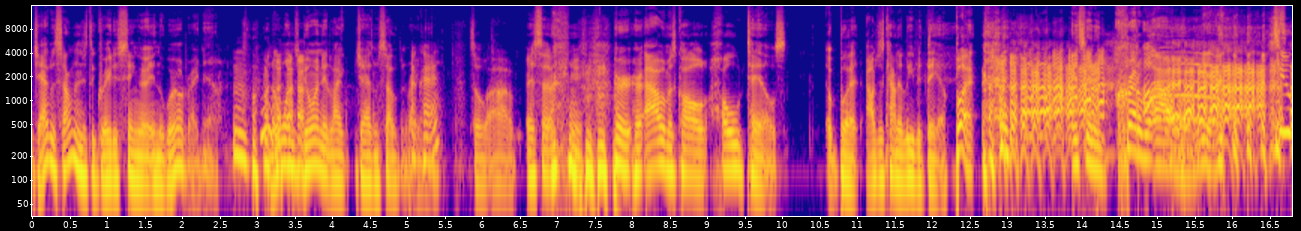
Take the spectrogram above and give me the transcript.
Jazmine Sullivan is the greatest singer in the world right now. no one's doing it like Jazmine Sullivan right now. Okay. now. So uh, it's a, her her album is called Heaux Tales, but I'll just kind of leave it there. But it's an incredible album. Yeah, Two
